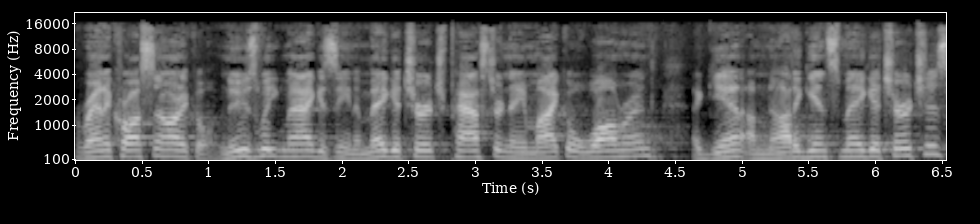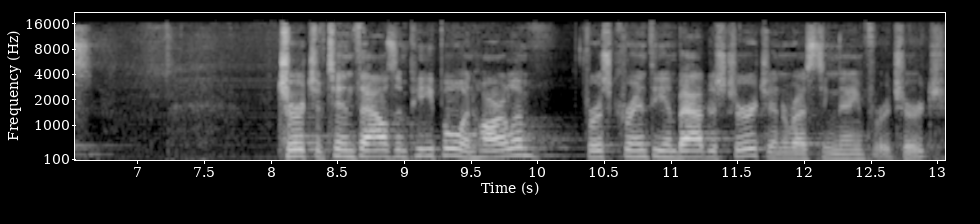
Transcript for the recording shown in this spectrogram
ran across an article, Newsweek magazine, a mega church pastor named Michael Walrond. Again, I'm not against mega churches. Church of 10,000 people in Harlem, First Corinthian Baptist Church, interesting name for a church.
